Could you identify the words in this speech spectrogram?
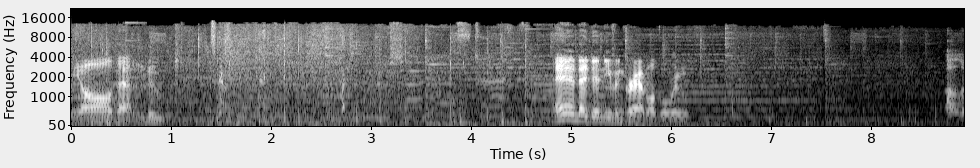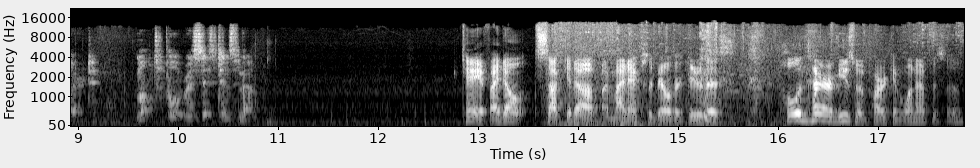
Me all that loot. And I didn't even grab all the loot. Resistance mel. Okay, if I don't suck it up, I might actually be able to do this whole entire amusement park in one episode.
